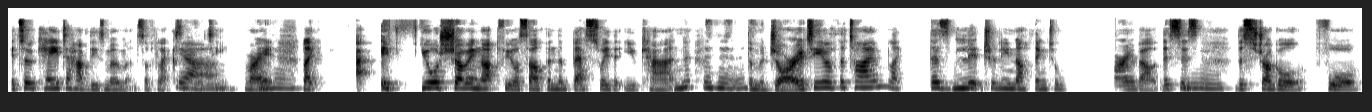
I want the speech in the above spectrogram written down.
it's okay to have these moments of flexibility, yeah. right? Mm-hmm. Like if you're showing up for yourself in the best way that you can, mm-hmm. the majority of the time, like there's literally nothing to worry about. This is mm-hmm. the struggle for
